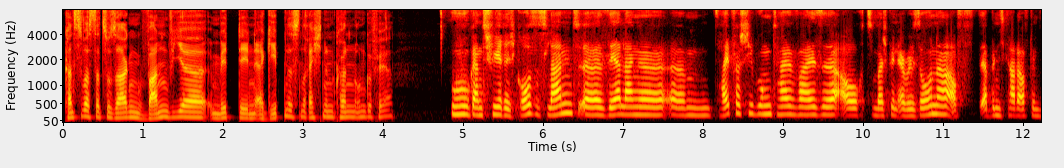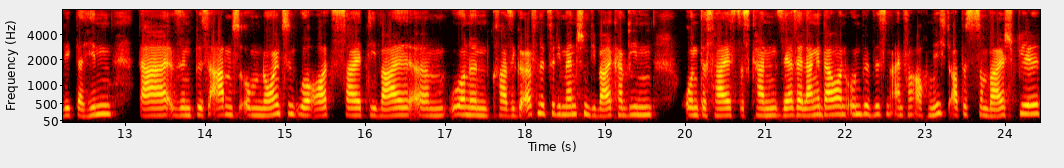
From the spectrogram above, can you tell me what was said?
Kannst du was dazu sagen, wann wir mit den Ergebnissen rechnen können ungefähr? Uh, ganz schwierig. Großes Land, äh, sehr lange ähm, Zeitverschiebungen teilweise, auch zum Beispiel in Arizona, auf, da bin ich gerade auf dem Weg dahin. Da sind bis abends um 19 Uhr Ortszeit die Wahlurnen ähm, quasi geöffnet für die Menschen, die Wahlkabinen. Und das heißt, es kann sehr, sehr lange dauern und wir wissen einfach auch nicht, ob es zum Beispiel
